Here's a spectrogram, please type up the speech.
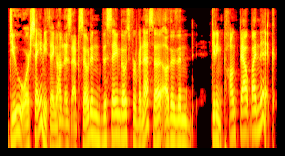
do or say anything on this episode, and the same goes for Vanessa, other than getting punked out by Nick.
